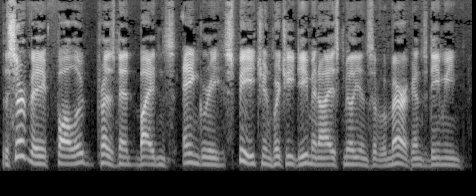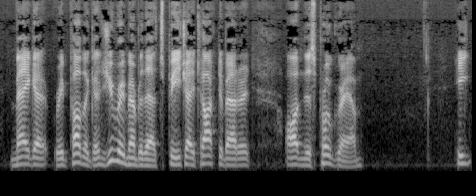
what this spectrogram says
The survey followed President Biden's angry speech in which he demonized millions of Americans, deeming MAGA Republicans. You remember that speech. I talked about it on this program. He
